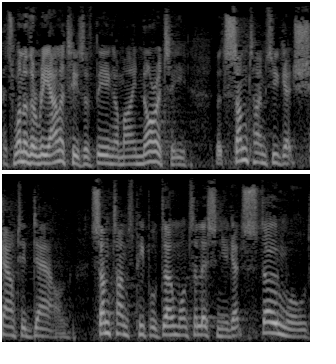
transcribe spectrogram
It's one of the realities of being a minority that sometimes you get shouted down. Sometimes people don't want to listen. You get stonewalled.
